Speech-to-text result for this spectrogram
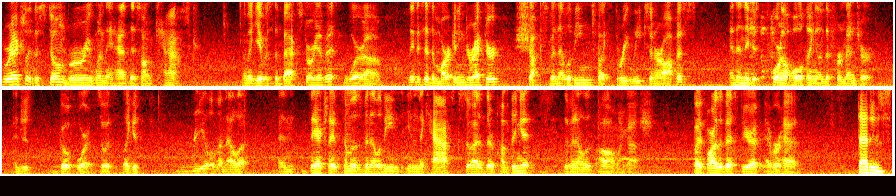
We're actually the Stone Brewery when they had this on cask, and they gave us the backstory of it. Where uh, I think they said the marketing director shucks vanilla beans for like three weeks in her office, and then they just pour the whole thing into the fermenter and just go for it. So it's like it's real vanilla, and they actually had some of those vanilla beans in the cask. So as they're pumping it, the vanilla's oh my gosh, by far the best beer I've ever had. That is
